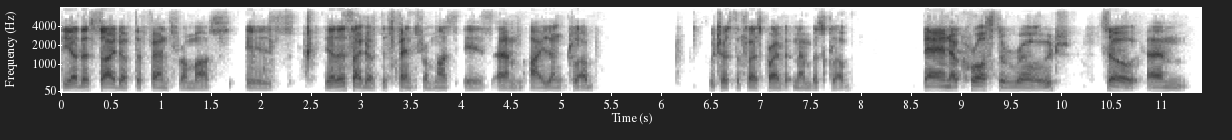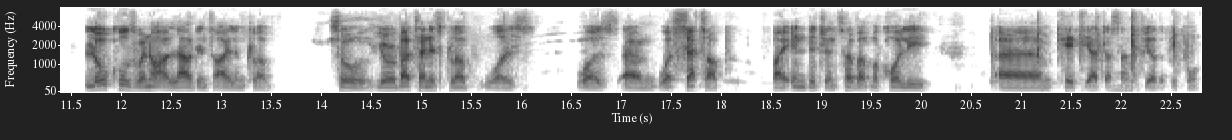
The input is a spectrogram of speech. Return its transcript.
the other side of the fence from us is the other side of the fence from us is um, Island Club, which was the first private members club. Then across the road, so um, locals were not allowed into Island Club. So Yoruba Tennis Club was was um, was set up by indigents, Herbert Macaulay, um, Katie Ajas, and a few other people.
